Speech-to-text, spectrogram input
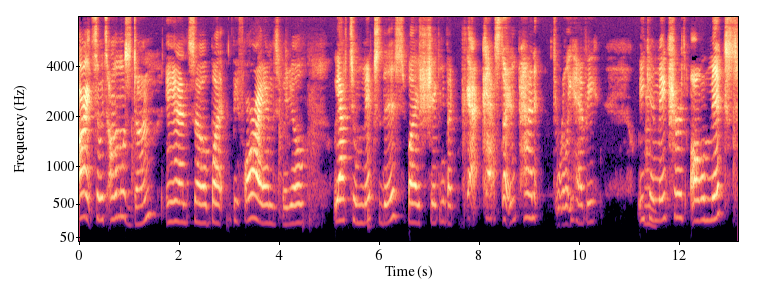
Alright, so it's almost done. And so, but before I end this video, we have to mix this by shaking the cast iron pan. It's really heavy. We mm. can make sure it's all mixed.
